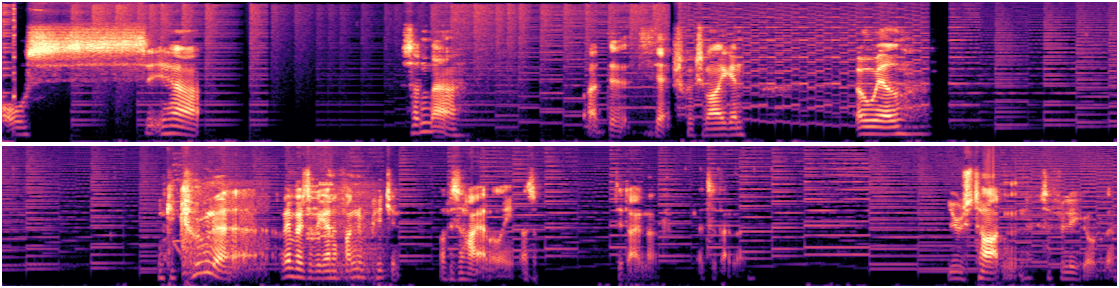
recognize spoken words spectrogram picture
Og se her. Sådan der. Og det, det hjælper sgu ikke så meget igen. Oh well. En Kakuna! Rent faktisk, jeg vil gerne have fanget en pigeon. Og så har jeg allerede en, altså. Det er dig nok. Altid dig nok. Use tarten. Selvfølgelig gjorde du det.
